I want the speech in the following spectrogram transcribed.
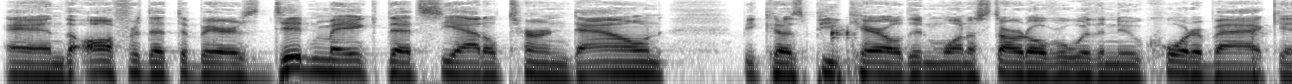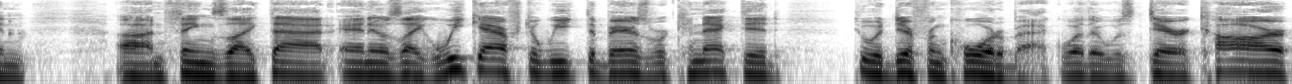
and the offer that the Bears did make that Seattle turned down because Pete Carroll didn't want to start over with a new quarterback and uh, and things like that. And it was like week after week, the Bears were connected to a different quarterback, whether it was Derek Carr,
